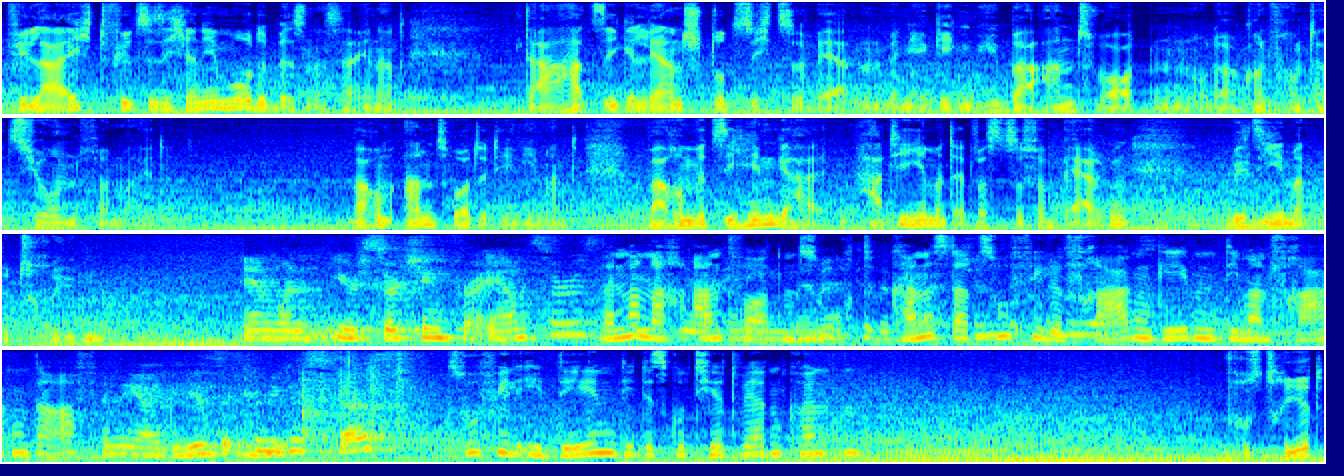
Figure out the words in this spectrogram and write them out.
Vielleicht fühlt sie sich an ihr Modebusiness erinnert. Da hat sie gelernt, stutzig zu werden, wenn ihr Gegenüber Antworten oder Konfrontationen vermeidet. Warum antwortet ihr niemand? Warum wird sie hingehalten? Hat hier jemand etwas zu verbergen? Will sie jemand betrügen? Wenn man nach Antworten sucht, kann es da zu viele Fragen geben, die man fragen darf? Zu viele Ideen, die diskutiert werden könnten? Frustriert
